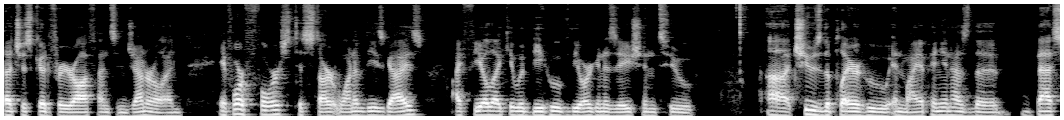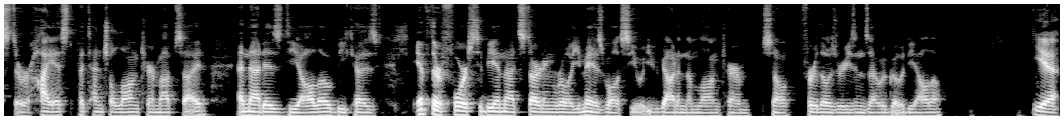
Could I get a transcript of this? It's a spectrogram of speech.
That's just good for your offense in general. And if we're forced to start one of these guys, I feel like it would behoove the organization to uh, choose the player who, in my opinion, has the best or highest potential long term upside, and that is Diallo. Because if they're forced to be in that starting role, you may as well see what you've got in them long term. So, for those reasons, I would go Diallo. Yeah,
